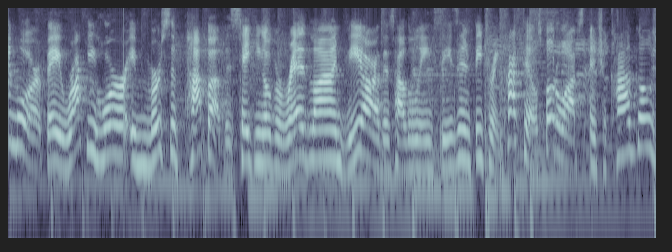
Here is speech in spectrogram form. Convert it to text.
Time Warp, a Rocky Horror immersive pop-up, is taking over Redline VR this Halloween season, featuring cocktails, photo ops, and Chicago's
